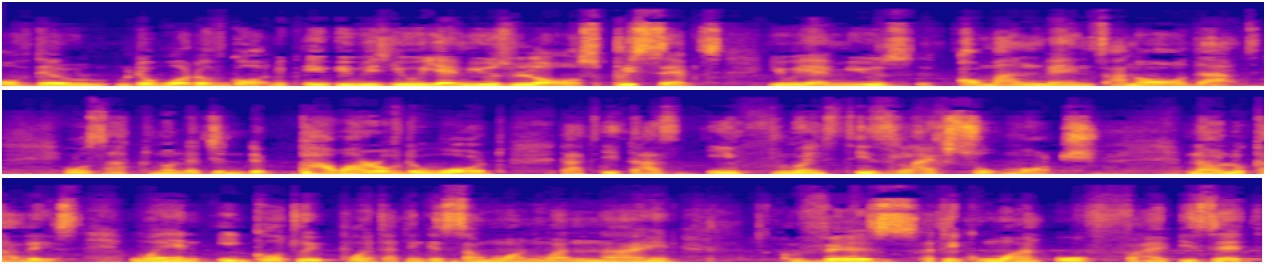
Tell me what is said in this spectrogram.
of the the word of God. You, you, you hear him use laws, precepts, you hear him use commandments and all that. It was acknowledging the power of the word that it has influenced his life so much. Now look at this. When he got to a point, I think it's Psalm 119 verse I think 105 he said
